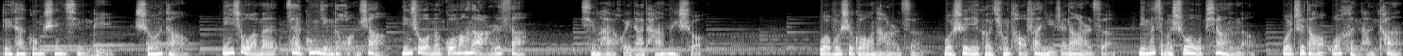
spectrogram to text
对他躬身行礼，说道：“您是我们在宫迎的皇上，您是我们国王的儿子。”星海回答他们说：“我不是国王的儿子。”我是一个穷讨饭女人的儿子，你们怎么说我漂亮呢？我知道我很难看。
